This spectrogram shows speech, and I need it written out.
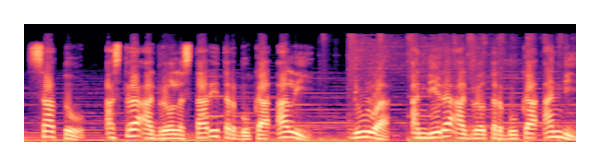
1. Astra Agro Lestari Terbuka Ali 2. Andira Agro Terbuka Andi.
